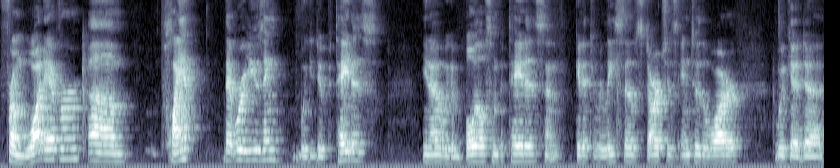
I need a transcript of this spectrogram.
from whatever um, plant that we're using. We could do potatoes. You know, we could boil some potatoes and get it to release those starches into the water. We could uh,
